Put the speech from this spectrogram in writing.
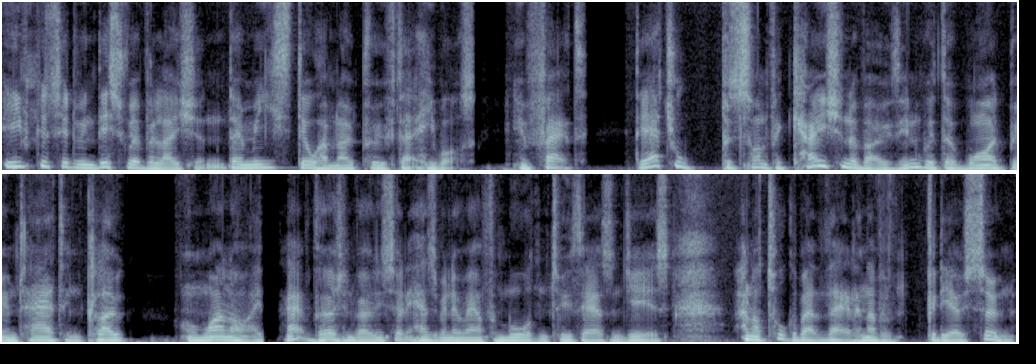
even considering this revelation, then we still have no proof that he was. In fact, the actual personification of Odin with the wide brimmed hat and cloak on one eye, that version of Odin certainly hasn't been around for more than 2,000 years. And I'll talk about that in another video soon.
